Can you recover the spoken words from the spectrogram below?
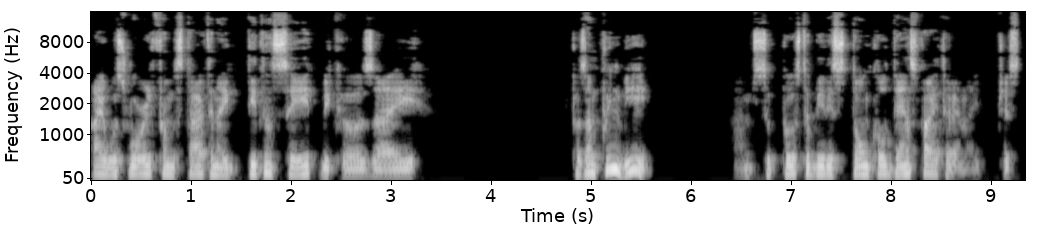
I was worried from the start, and I didn't say it because I, because I'm Queen Bee. I'm supposed to be this stone cold dance fighter, and I just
